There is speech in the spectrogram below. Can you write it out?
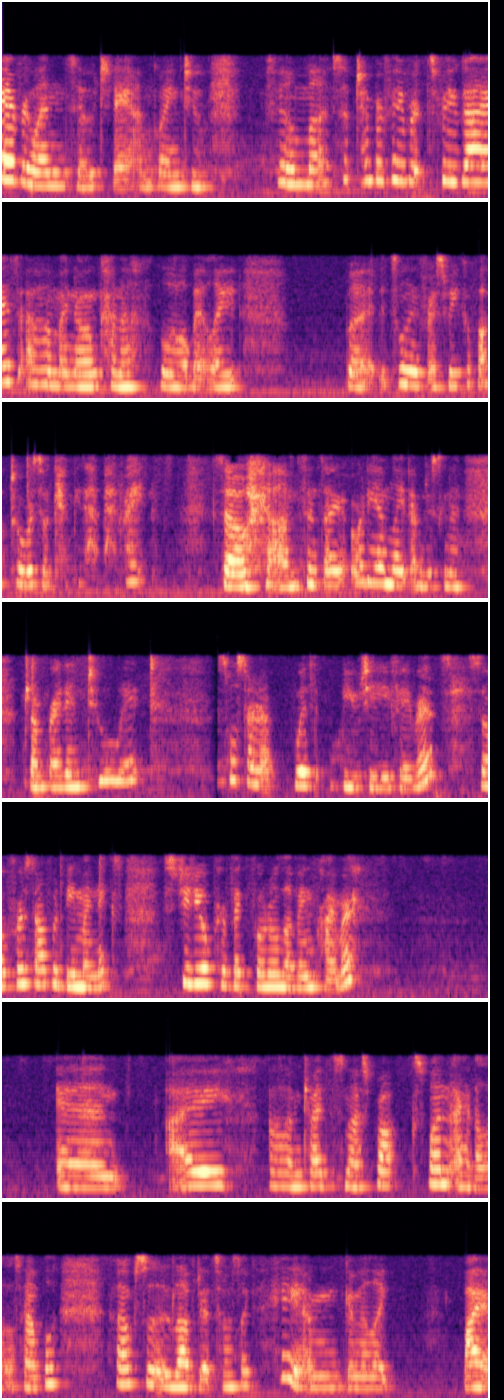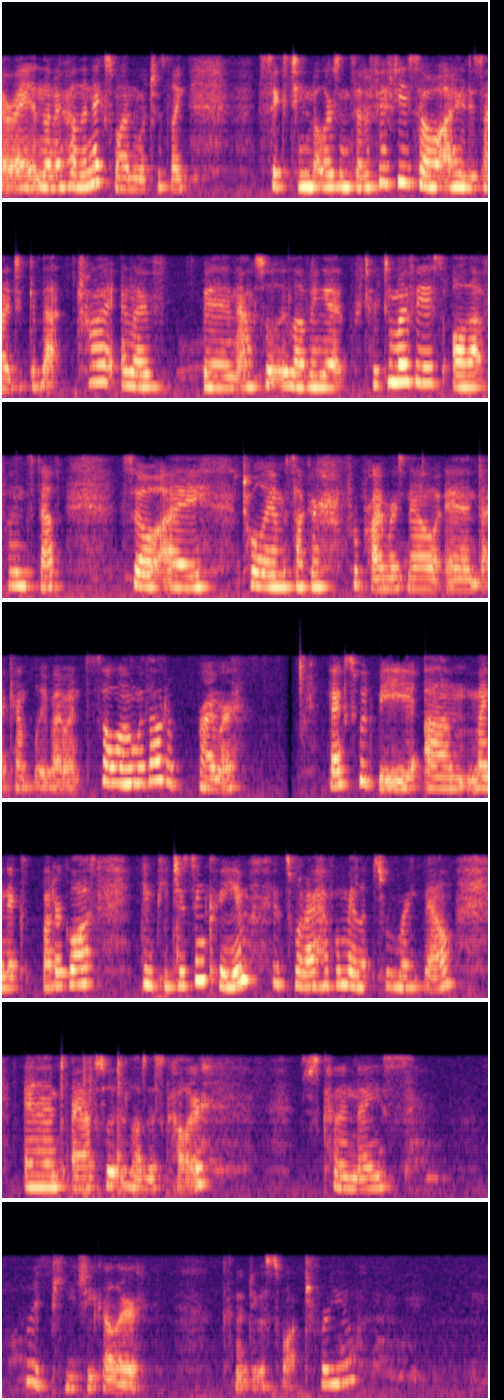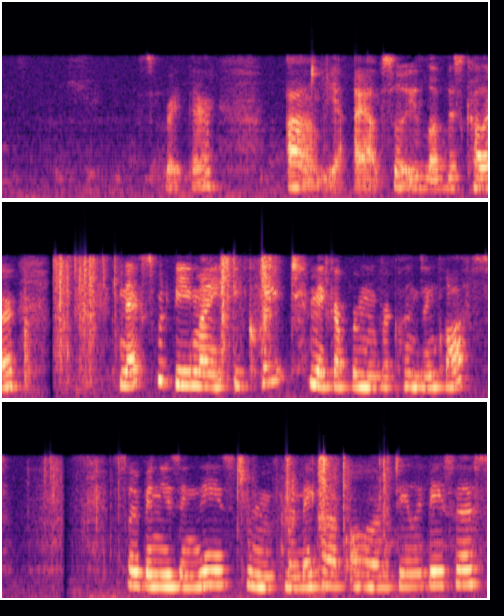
Hey everyone, so today I'm going to film my September favorites for you guys. Um, I know I'm kind of a little bit late, but it's only the first week of October, so it can't be that bad, right? So, um, since I already am late, I'm just going to jump right into it. This will start up with beauty favorites. So first off would be my NYX Studio Perfect Photo Loving Primer. And I um, tried the Smashbox one. I had a little sample. I absolutely loved it. So I was like, hey, I'm gonna like buy it, right? And then I found the NYX one, which was like $16 instead of 50 so I decided to give that a try and I've been absolutely loving it, protecting my face, all that fun stuff. So I totally am a sucker for primers now and I can't believe I went so long without a primer. Next would be um, my NYX Butter Gloss in Peaches and Cream. It's what I have on my lips right now and I absolutely love this color. It's just kind of nice, really peachy color. Kind of do a swatch for you. It's right there. Um, yeah, I absolutely love this color. Next would be my Equate Makeup Remover Cleansing Cloths. So I've been using these to remove my makeup on a daily basis.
